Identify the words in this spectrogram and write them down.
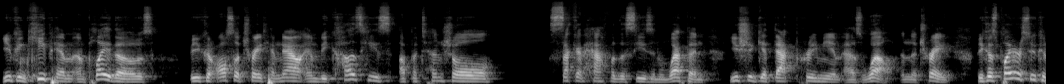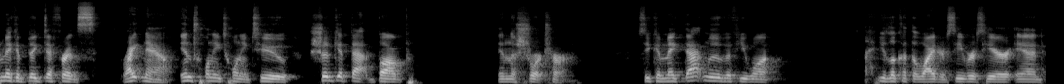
You can keep him and play those, but you can also trade him now. And because he's a potential second half of the season weapon, you should get that premium as well in the trade. Because players who can make a big difference right now in 2022 should get that bump in the short term. So you can make that move if you want. You look at the wide receivers here, and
